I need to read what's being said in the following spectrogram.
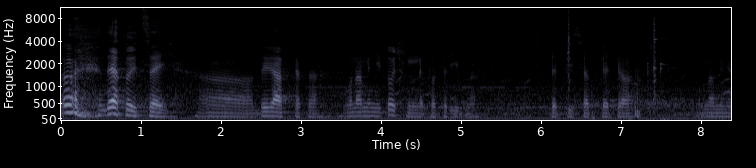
Ой, де той цей? Дев'ятка та. Вона мені точно не потрібна. Т-55А. Вона мені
